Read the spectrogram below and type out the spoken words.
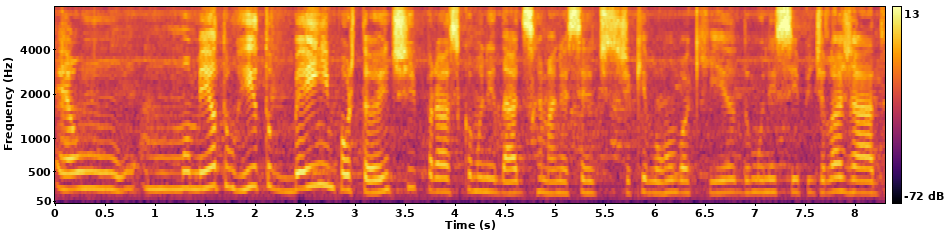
É um, um momento, um rito bem importante para as comunidades remanescentes de Quilombo aqui do município de Lajado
